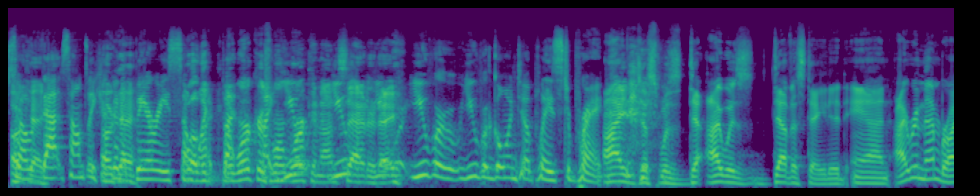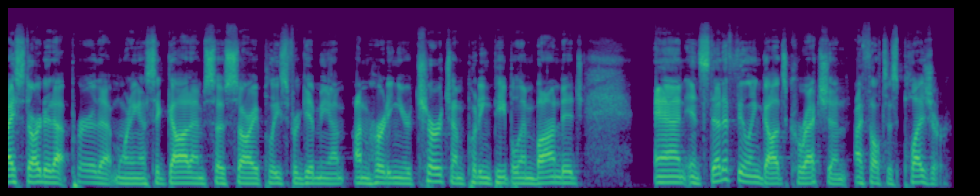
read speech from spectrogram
So okay. that sounds like you're okay. going to bury someone. Well, the, but, the workers but weren't you, working on you, Saturday. You were, you were, you were going to a place to pray. I just was de- I was devastated, and I remember I started at prayer that morning. I said, "God, I'm so sorry. Please forgive me. I'm I'm hurting your church. I'm putting people in bondage." And instead of feeling God's correction, I felt His pleasure,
